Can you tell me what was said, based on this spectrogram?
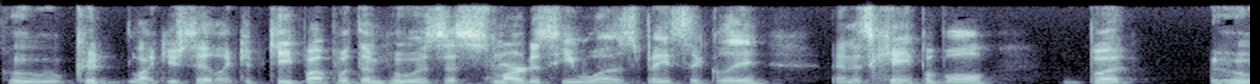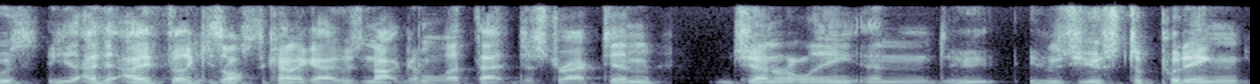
who could, like you said, like could keep up with him, who was as smart as he was, basically, and is capable, but who's he, I, I feel like he's also the kind of guy who's not going to let that distract him generally, and who who's used to putting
